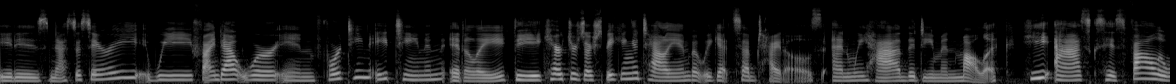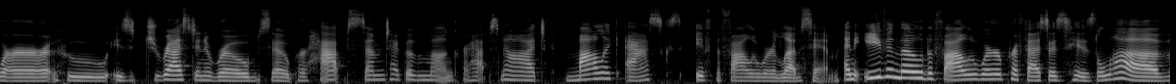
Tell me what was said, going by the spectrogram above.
it is necessary. We find out we're in 1418 in Italy. The characters are speaking Italian, but we get subtitles and we have the demon Moloch. He asks his follower, who is dressed in a robe, so perhaps some type of monk, perhaps not. Moloch asks if the follower loves him. And even though the follower professes his love,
